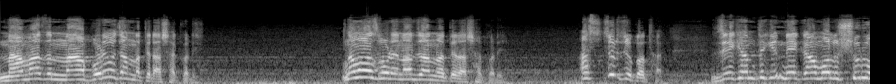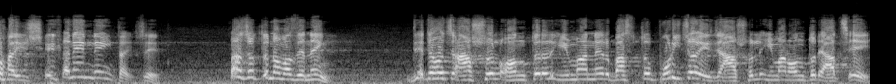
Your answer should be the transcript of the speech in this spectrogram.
নামাজ না পড়েও জান্নাতের আশা করে। নামাজ পড়ে না জান্নাতের আশা করে। আশ্চর্য কথা। যেখান থেকে নেক আমল শুরু হয়, সেখানেই নেই তাই সে। পাঁচ ওয়াক্ত নামাজে নেই। যেটা হচ্ছে আসল অন্তরের ইমানের বাস্তব পরিচয় যে আসলে ইমান অন্তরে আছে।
